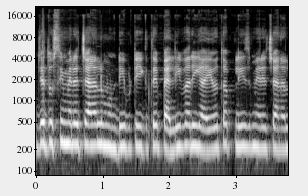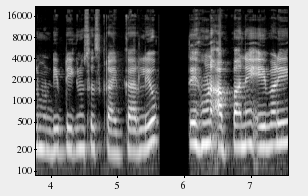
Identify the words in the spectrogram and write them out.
ਜੇ ਤੁਸੀਂ ਮੇਰੇ ਚੈਨਲ ਮੁੰਡੀ ਬੁਟੀਕ ਤੇ ਪਹਿਲੀ ਵਾਰੀ ਆਏ ਹੋ ਤਾਂ ਪਲੀਜ਼ ਮੇਰੇ ਚੈਨਲ ਮੁੰਡੀ ਬੁਟੀਕ ਨੂੰ ਸਬਸਕ੍ਰਾਈਬ ਕਰ ਲਿਓ। ਤੇ ਹੁਣ ਆਪਾਂ ਨੇ ਇਹ ਵਾਲੀ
